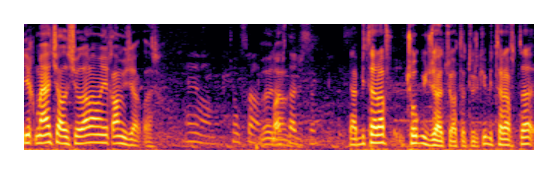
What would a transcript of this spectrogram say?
Yıkmaya çalışıyorlar ama yıkamayacaklar. Eyvallah. Çok sağ olun. Böyle abi. Ya bir taraf çok yüceltiyor Atatürk'ü, bir tarafta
